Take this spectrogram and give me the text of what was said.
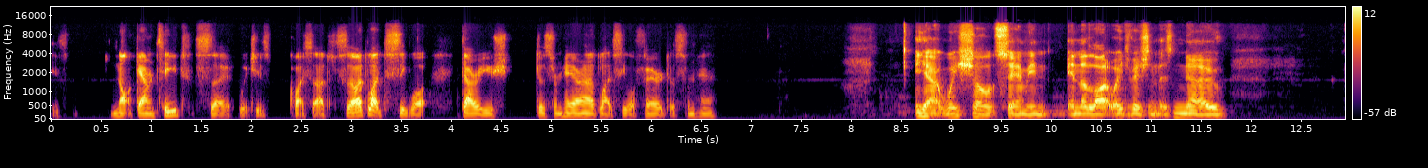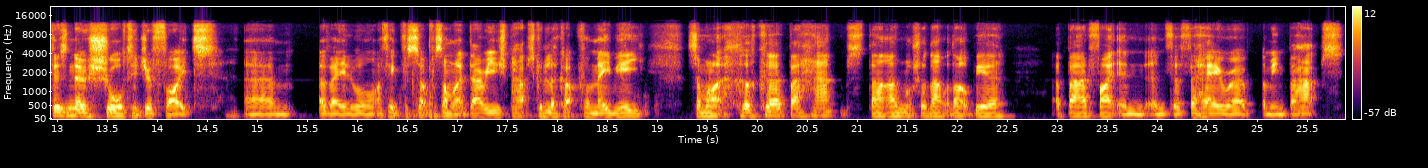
is not guaranteed. So which is quite sad. So I'd like to see what Dariush does from here, and I'd like to see what Ferreira does from here. Yeah, we shall see. I mean, in the lightweight division, there's no there's no shortage of fights um, available. I think for some, for someone like Dariush, perhaps could look up for maybe someone like Hooker, perhaps. That I'm not sure that that would be a a bad fight. And and for Ferreira, I mean, perhaps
